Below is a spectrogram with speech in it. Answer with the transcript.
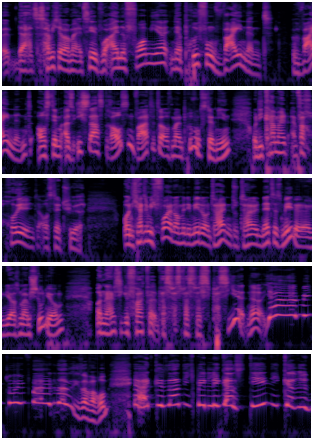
äh, das, das habe ich dir aber mal erzählt, wo eine vor mir in der Prüfung weinend weinend aus dem, also ich saß draußen, wartete auf meinen Prüfungstermin und die kam halt einfach heulend aus der Tür. Und ich hatte mich vorher noch mit dem Mädel unterhalten, total nettes Mädel irgendwie aus meinem Studium. Und dann habe ich sie gefragt, was, was, was, was passiert, ne? Ja, er hat mich durchfallen lassen. Ich sag, warum? Er hat gesagt, ich bin Legasthenikerin,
